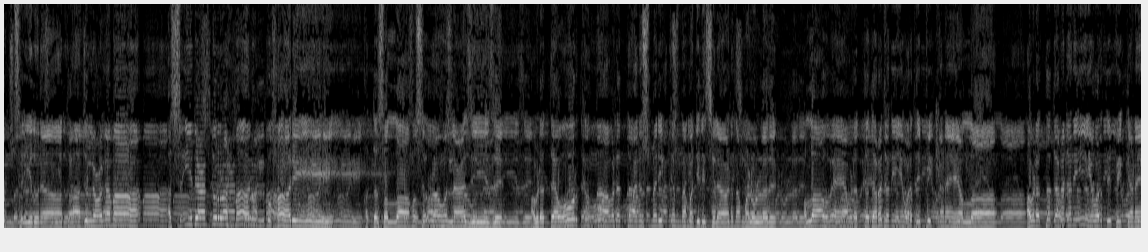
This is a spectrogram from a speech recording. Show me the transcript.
سيدنا تاج العلماء السيد عبد الرحمن البخاري. അസീസ്. അവിടത്തെ ഓർക്കുന്ന അവിടത്തെ അനുസ്മരിക്കുന്ന മജ്ലിസിലാണ് നമ്മൾ ഉള്ളത് അള്ളാഹുവേ അവിടത്തെ ദർജ നീ വർദ്ധിപ്പിക്കണേ അല്ലാ. അവിടത്തെ ദർജ നീ വർദ്ധിപ്പിക്കണേ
